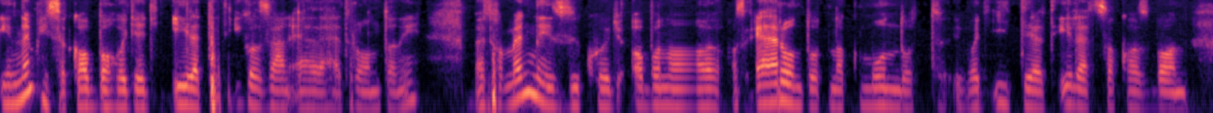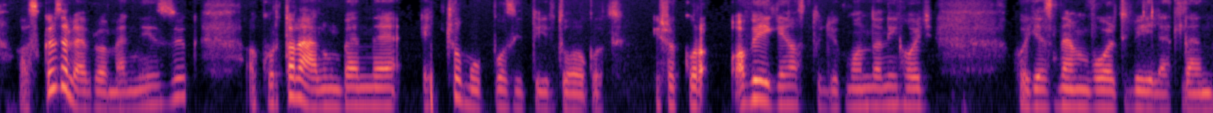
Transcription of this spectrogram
én nem hiszek abba, hogy egy életet igazán el lehet rontani, mert ha megnézzük, hogy abban az elrontottnak mondott vagy ítélt életszakaszban, ha azt közelebbről megnézzük, akkor találunk benne egy csomó pozitív dolgot. És akkor a végén azt tudjuk mondani, hogy, hogy ez nem volt véletlen.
